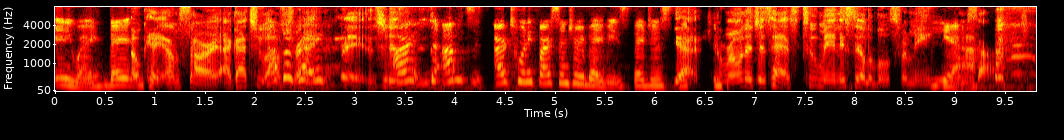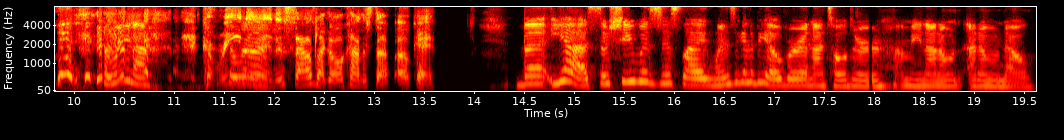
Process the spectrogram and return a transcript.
anyway, they okay. I'm sorry, I got you off okay. track. Just, our, our 21st century babies, they just yeah. Corona just has too many syllables for me. Yeah, Karina, Karina, and it sounds like all kind of stuff. Okay. But yeah, so she was just like, "When's it going to be over?" And I told her, "I mean, I don't, I don't know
